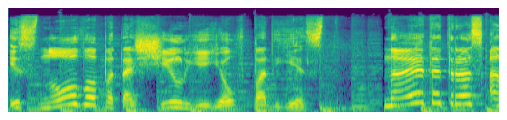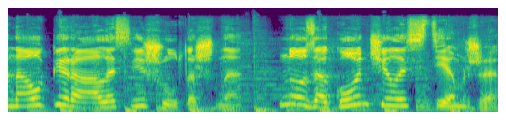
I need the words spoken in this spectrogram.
и снова потащил ее в подъезд. На этот раз она упиралась нешуточно, но закончилась тем же.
